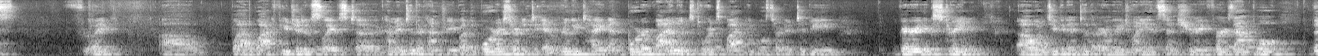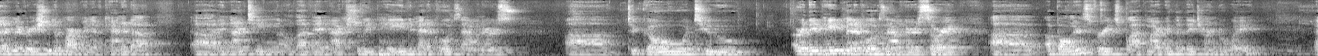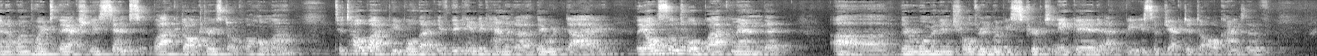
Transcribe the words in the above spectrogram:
like, uh, black fugitive slaves to come into the country, but the border started to get really tight, and border violence towards black people started to be very extreme uh, once you get into the early 20th century. For example, the Immigration Department of Canada uh, in 1911 actually paid medical examiners uh, to go to, or they paid medical examiners, sorry, uh, a bonus for each black migrant that they turned away. And at one point, they actually sent black doctors to Oklahoma to tell black people that if they came to Canada, they would die. They also told black men that uh, their women and children would be stripped naked and be subjected to all kinds of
